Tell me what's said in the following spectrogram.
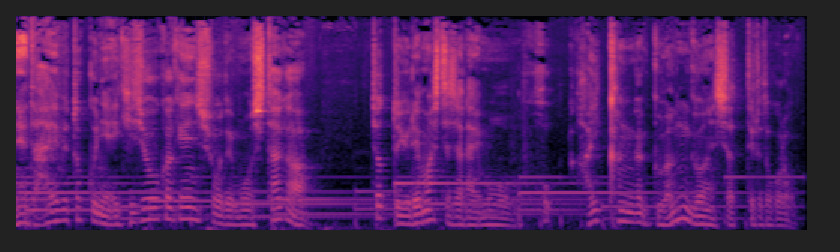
ねだいぶ特に液状化現象でもう舌がちょっと揺れましたじゃない。もう配管がグワングワンしちゃってるところ。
